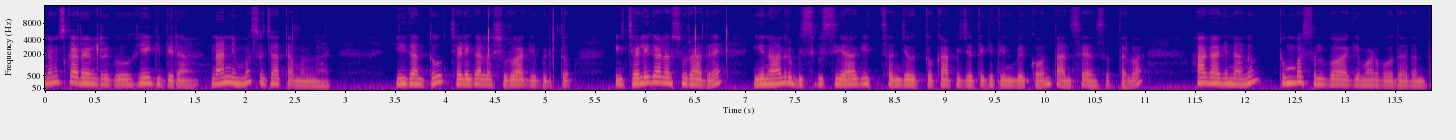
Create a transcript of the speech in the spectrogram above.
ನಮಸ್ಕಾರ ಎಲ್ರಿಗೂ, ಹೇಗಿದ್ದೀರಾ? ನಾನು ನಿಮ್ಮ ಸುಜಾತ ಮಲ್ನಾಡ್. ಈಗಂತೂ ಚಳಿಗಾಲ ಶುರುವಾಗಿ ಬಿಡ್ತು. ಈ ಚಳಿಗಾಲ ಶುರು ಆದರೆ ಏನಾದರೂ ಬಿಸಿ ಬಿಸಿಯಾಗಿ ಸಂಜೆ ಹೊತ್ತು ಕಾಫಿ ಜೊತೆಗೆ ತಿನ್ನಬೇಕು ಅಂತ ಅನಿಸೆ ಅನಿಸುತ್ತಲ್ವ? ಹಾಗಾಗಿ ನಾನು ತುಂಬ ಸುಲಭವಾಗಿ ಮಾಡ್ಬೋದಾದಂಥ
